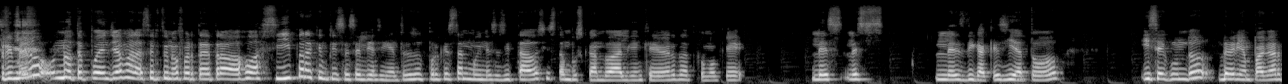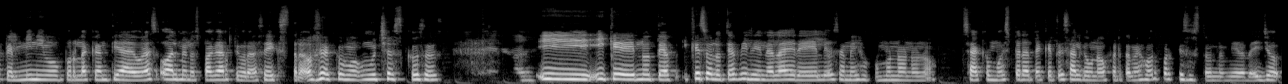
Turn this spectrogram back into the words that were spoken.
primero no te pueden llamar a hacerte una oferta de trabajo así para que empieces el día siguiente, eso es porque están muy necesitados y están buscando a alguien que de verdad como que les, les, les diga que sí a todo. Y segundo, deberían pagarte el mínimo por la cantidad de horas o al menos pagarte horas extra, o sea, como muchas cosas. Y, y que, no te, que solo te afilien a la ARL, o sea, me dijo como no, no, no. O sea, como espérate a que te salga una oferta mejor porque eso está una mierda. Y yo,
